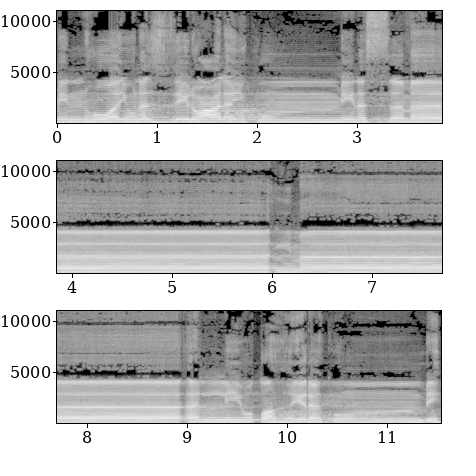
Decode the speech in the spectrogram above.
منه وينزل عليكم من السماء ماء ليطهركم به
